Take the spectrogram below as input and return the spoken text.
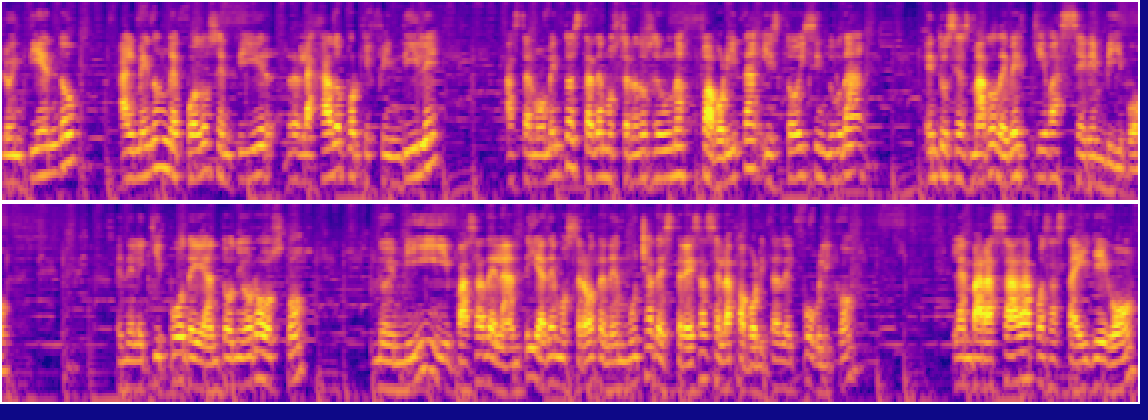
lo entiendo, al menos me puedo sentir relajado porque Findile hasta el momento está demostrándose una favorita y estoy sin duda entusiasmado de ver qué va a ser en vivo. En el equipo de Antonio Orozco Noemí pasa adelante y ha demostrado tener mucha destreza, ser la favorita del público. La embarazada pues hasta ahí llegó,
